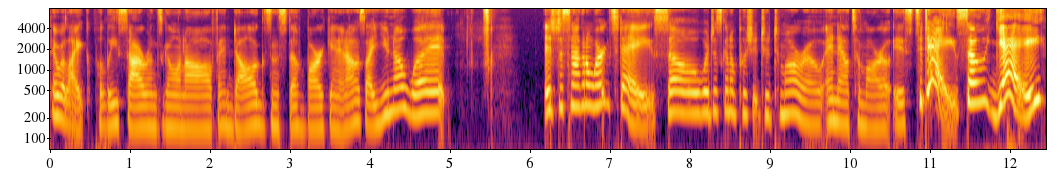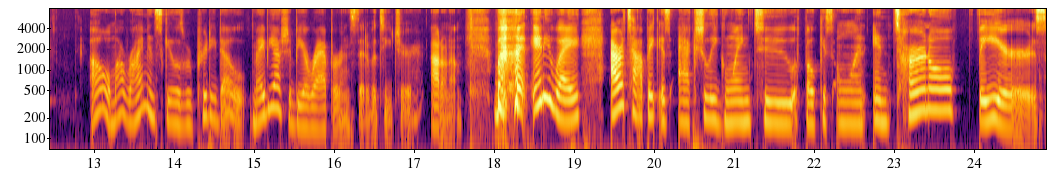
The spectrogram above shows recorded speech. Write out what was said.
There were like police sirens going off and dogs and stuff barking, and I was like, you know what? It's just not going to work today. So we're just going to push it to tomorrow. And now tomorrow is today. So yay. Oh, my rhyming skills were pretty dope. Maybe I should be a rapper instead of a teacher. I don't know. But anyway, our topic is actually going to focus on internal fears.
